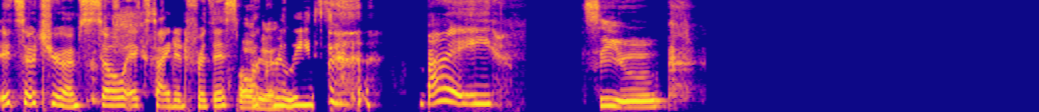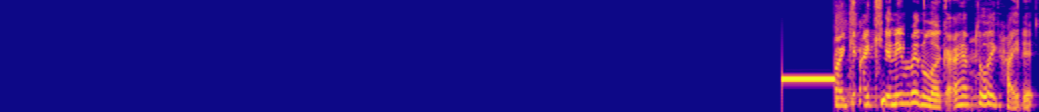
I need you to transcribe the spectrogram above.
It's so true. I'm so excited for this oh, book yeah. release. Bye. See you. I can't, I can't even look. I have to like hide it.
